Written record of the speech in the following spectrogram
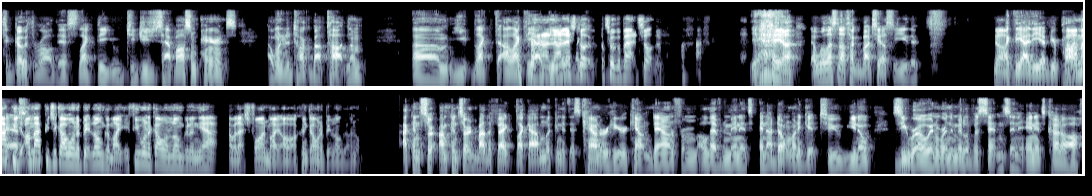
to go through all this. Like, did you, did you just have awesome parents? I wanted to talk about Tottenham. Um, you like I like the idea. no, let's like talk, the, talk about Tottenham. yeah, yeah. Well, let's not talk about Chelsea either. No, like the idea of your podcast. No, I'm happy. I'm happy to go on a bit longer, mate. If you want to go on longer than the hour, that's fine, mate. I, I can go on a bit longer. I'm, I concern, I'm concerned by the fact, like I'm looking at this counter here, counting down from 11 minutes, and I don't want to get to you know zero, and we're in the middle of a sentence and, and it's cut off.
